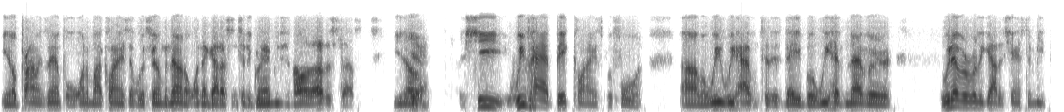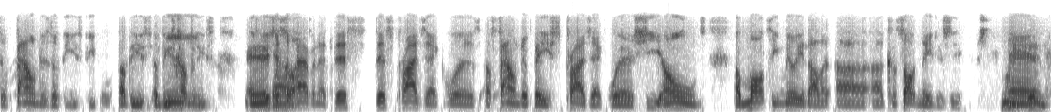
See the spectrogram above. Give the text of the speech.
You know, prime example, one of my clients that we're filming now, the one that got us into the Grammys and all the other stuff. You know, Yeah. she we've had big clients before, um, and we we have them to this day, but we have never we never really got a chance to meet the founders of these people of these of these Mm. companies. And it just so happened that this this project was a founder based project where she owns a multi million dollar uh, uh, consulting agency, My and goodness.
